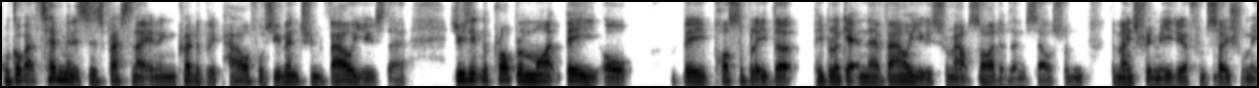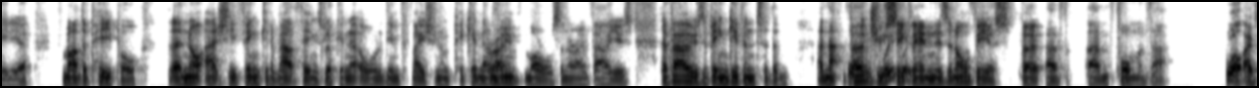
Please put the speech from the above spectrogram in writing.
We've got about 10 minutes. This is fascinating and incredibly powerful. So you mentioned values there. Do you think the problem might be or be possibly that people are getting their values from outside of themselves, from the mainstream media, from social media, from other people? They're not actually thinking about things, looking at all of the information and picking their own morals and their own values. Their values are being given to them. And that well, virtue signaling is an obvious um, form of that. Well, I've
